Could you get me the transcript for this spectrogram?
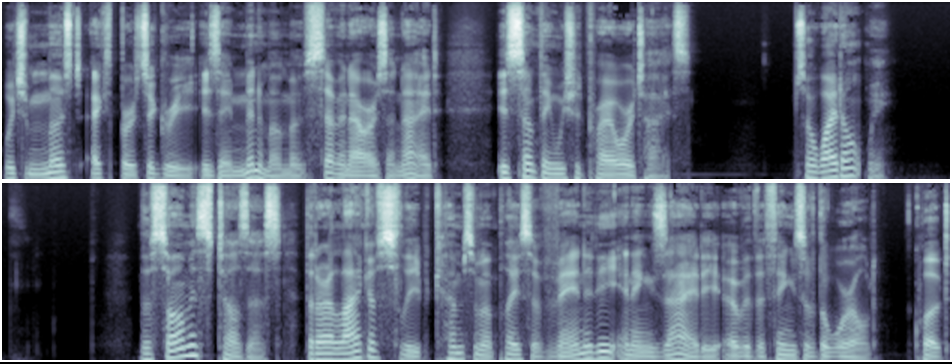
which most experts agree is a minimum of seven hours a night, is something we should prioritize. So why don't we? The psalmist tells us that our lack of sleep comes from a place of vanity and anxiety over the things of the world. Quote,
